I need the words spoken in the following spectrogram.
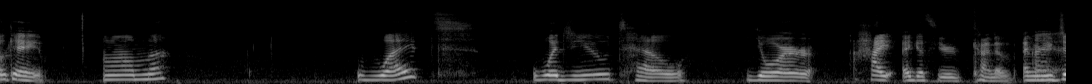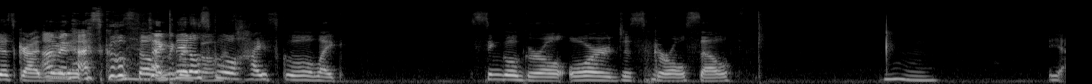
Okay. Um what would you tell your high I guess you're kind of I mean you just graduated. I'm in high school. So middle school, high high school, like single girl or just girl self. Mm. Yeah.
